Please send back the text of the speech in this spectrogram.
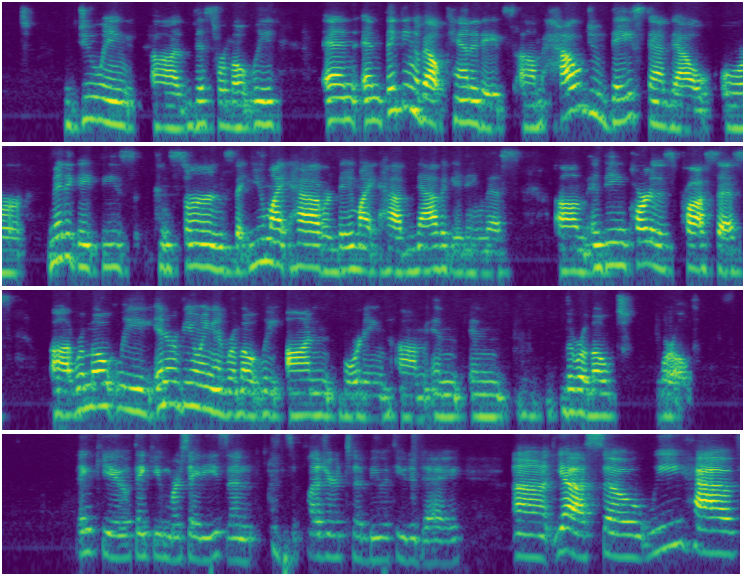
doing uh, this remotely and, and thinking about candidates, um, how do they stand out or mitigate these concerns that you might have or they might have navigating this um, and being part of this process uh, remotely interviewing and remotely onboarding um, in, in the remote world? Thank you. Thank you, Mercedes. And it's a pleasure to be with you today. Uh, yeah, so we have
